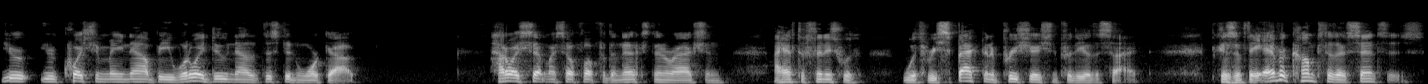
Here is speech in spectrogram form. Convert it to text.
Your your question may now be, what do I do now that this didn't work out? How do I set myself up for the next interaction? I have to finish with with respect and appreciation for the other side. Because if they ever come to their senses,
